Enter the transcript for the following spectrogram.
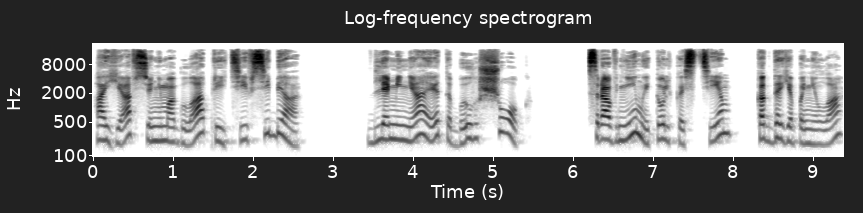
а я все не могла прийти в себя. Для меня это был шок, сравнимый только с тем, когда я поняла,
